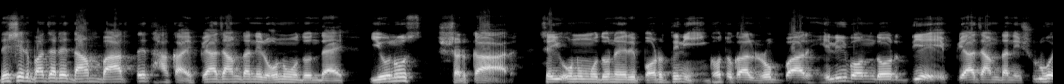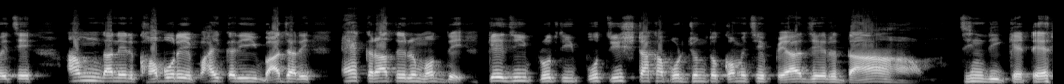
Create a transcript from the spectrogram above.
দেশের বাজারে দাম বাড়তে থাকায় পেঁয়াজ আমদানির অনুমোদন দেয় ইউনুস সরকার। সেই অনুমোদনের পর তিনি গতকাল রোববার হিলি বন্দর দিয়ে পেঁয়াজ আমদানি শুরু হয়েছে। আমদানির খবরে পাইকারি বাজারে এক রাতের মধ্যে কেজি প্রতি পঁচিশ টাকা পর্যন্ত কমেছে পেঁয়াজের দাম। সিন্ডিকেটের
